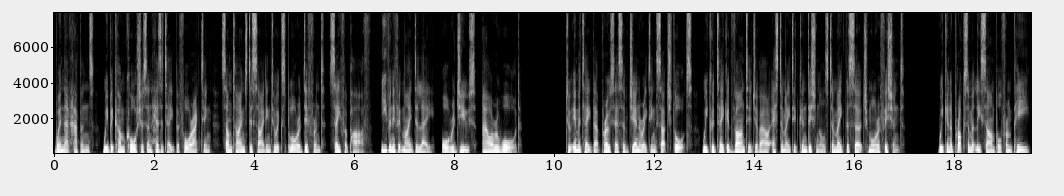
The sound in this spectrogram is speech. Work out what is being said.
When that happens, we become cautious and hesitate before acting, sometimes deciding to explore a different, safer path, even if it might delay, or reduce, our reward. To imitate that process of generating such thoughts, we could take advantage of our estimated conditionals to make the search more efficient. We can approximately sample from P,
